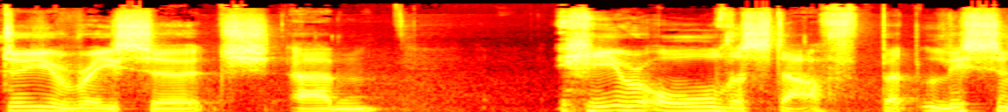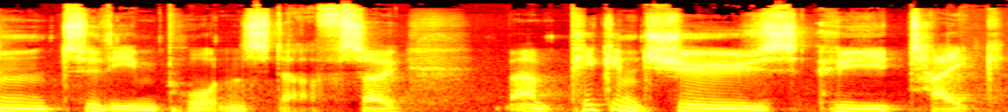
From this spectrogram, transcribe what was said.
do your research. Um, hear all the stuff, but listen to the important stuff. So um, pick and choose who you take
